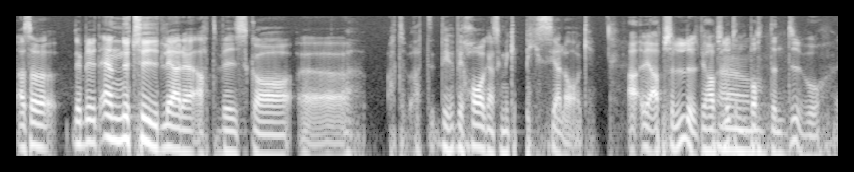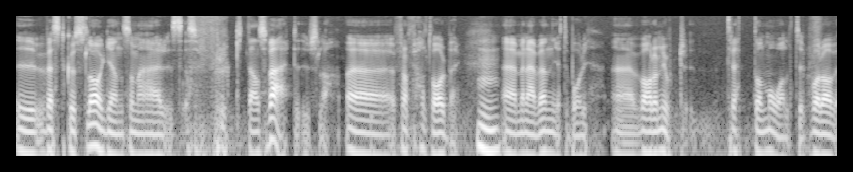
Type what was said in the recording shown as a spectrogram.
alltså det har blivit ännu tydligare att vi ska, eh, att, att det, vi har ganska mycket pissiga lag. Ja, absolut. Vi har absolut Um. en bottenduo i västkustlagen som är alltså, fruktansvärt usla. Uh, framförallt Varberg, Eh, men även Göteborg. Eh, vad har de gjort? 13 mål typ, varav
